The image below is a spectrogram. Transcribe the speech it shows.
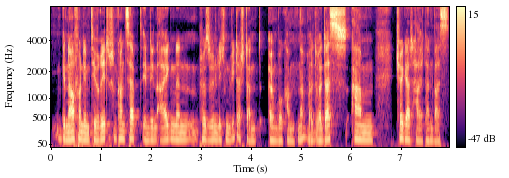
genau von dem theoretischen Konzept in den eigenen persönlichen Widerstand irgendwo kommt, ne? Weil, weil das ähm, triggert halt dann was.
